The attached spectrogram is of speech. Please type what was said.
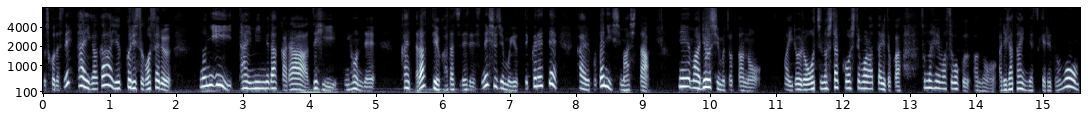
息子ですね、大河がゆっくり過ごせるのにいいタイミングだから、ぜひ日本で帰ったらっていう形でですね、主人も言ってくれて帰ることにしました。で、まあ両親もちょっとあの、まあいろいろお家の支度をしてもらったりとか、その辺はすごくあの、ありがたいんですけれども、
